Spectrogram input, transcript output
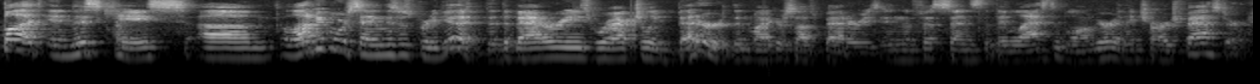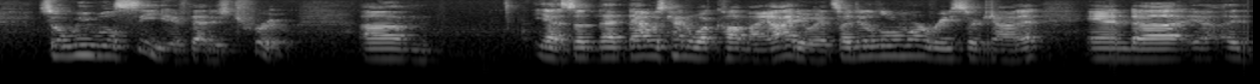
But in this case, um, a lot of people were saying this was pretty good, that the batteries were actually better than Microsoft's batteries in the sense that they lasted longer and they charge faster. So we will see if that is true. Um, yeah, so that, that was kind of what caught my eye to it. So I did a little more research on it and uh, it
